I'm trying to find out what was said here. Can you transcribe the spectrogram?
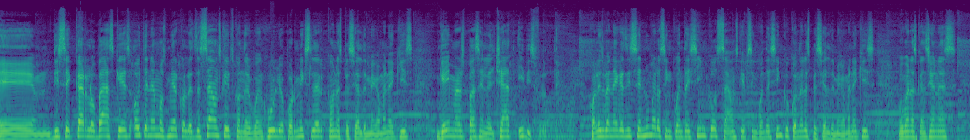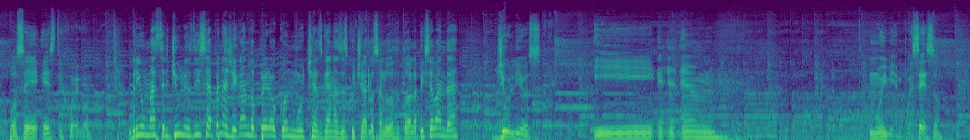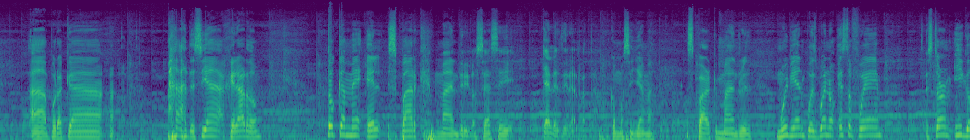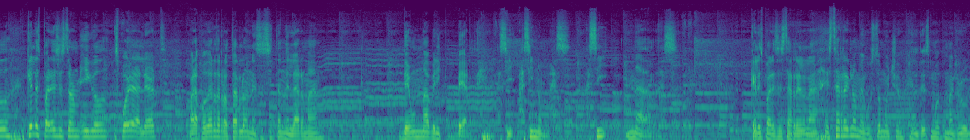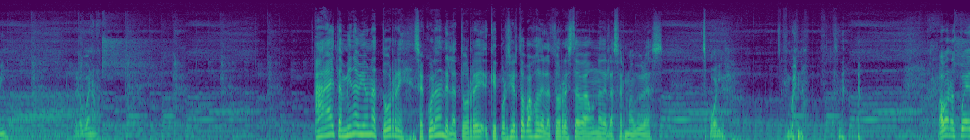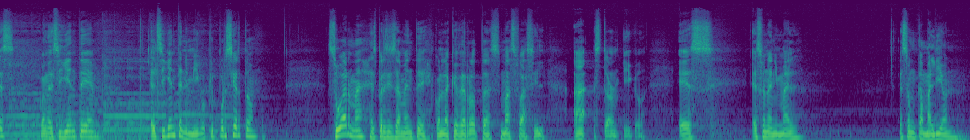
Eh, dice Carlo Vázquez, hoy tenemos miércoles de Soundscapes con el buen Julio por Mixler con especial de Mega Man X. Gamers, pásenle el chat y disfruten. Juan Luis Venegas dice número 55, Soundscape 55 con el especial de Mega Man X. Muy buenas canciones posee este juego. Ryu Master Julius dice apenas llegando pero con muchas ganas de escucharlo. Saludos a toda la Pixie Banda. Julius. Y... eh, eh, em. Muy bien, pues eso. Ah, por acá... ah, decía Gerardo. Tócame el Spark Mandrill. O sea, se... Ya les diré al rato cómo se llama. Spark Mandrill. Muy bien, pues bueno, esto fue Storm Eagle. ¿Qué les parece Storm Eagle? Spoiler alert. Para poder derrotarlo necesitan el arma de un Maverick verde. Así, así nomás. Así nada más. ¿Qué les parece esta regla? Este arreglo me gustó mucho, el de Smooth McGroovy. Pero bueno. Ah, también había una torre. ¿Se acuerdan de la torre? Que por cierto, abajo de la torre estaba una de las armaduras. Spoiler. Bueno. Vámonos pues con el siguiente. El siguiente enemigo. Que por cierto. Su arma es precisamente con la que derrotas más fácil a Storm Eagle. Es. Es un animal. Es un camaleón.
